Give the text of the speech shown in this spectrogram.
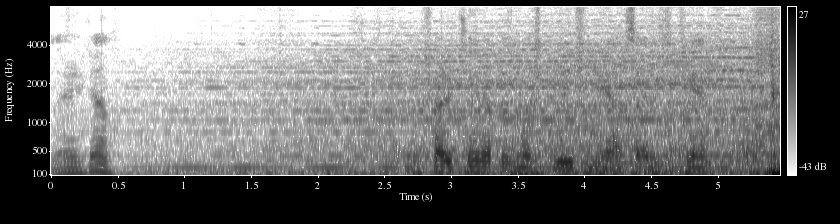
there you go. Try to clean up as much glue from the outside as you can.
